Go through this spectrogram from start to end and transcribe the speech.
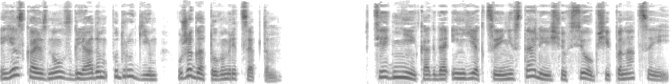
я скользнул взглядом по другим, уже готовым рецептам. В те дни, когда инъекции не стали еще всеобщей панацеей,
